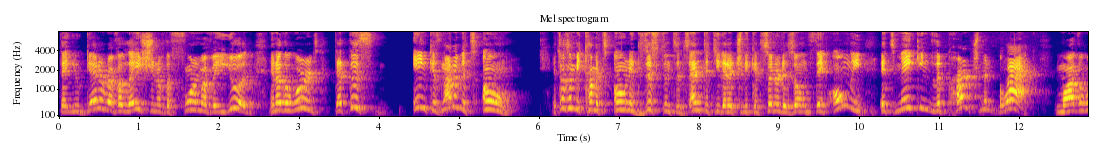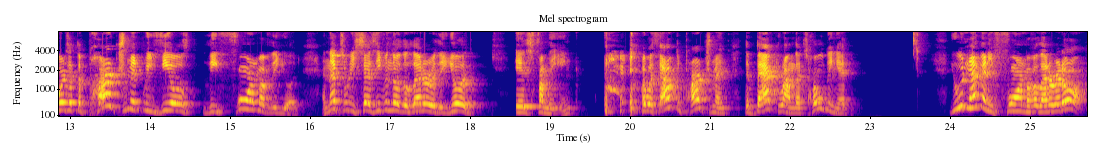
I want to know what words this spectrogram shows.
that you get a revelation of the form of a yud. In other words, that this ink is not of its own. It doesn't become its own existence, its entity, that it should be considered its own thing. Only it's making the parchment black in other words, that the parchment reveals the form of the yud. And that's what he says, even though the letter of the yud is from the ink, without the parchment, the background that's holding it, you wouldn't have any form of a letter at all.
